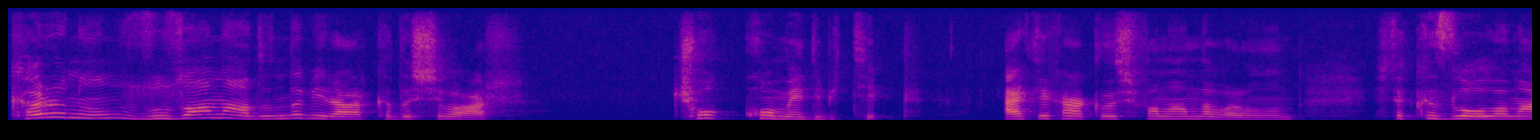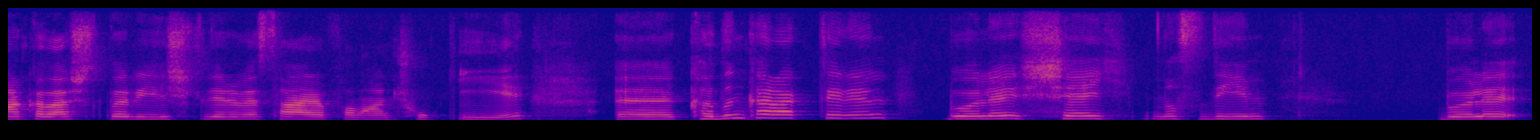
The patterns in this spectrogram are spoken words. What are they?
Karu'nun Zuzan adında bir arkadaşı var. Çok komedi bir tip. Erkek arkadaşı falan da var onun. İşte kızla olan arkadaşlıkları, ilişkileri vesaire falan çok iyi. Ee, kadın karakterin böyle şey nasıl diyeyim böyle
